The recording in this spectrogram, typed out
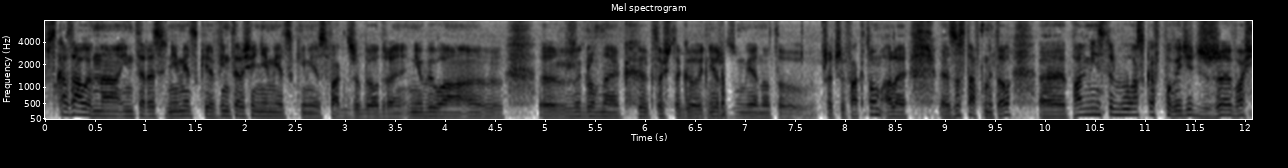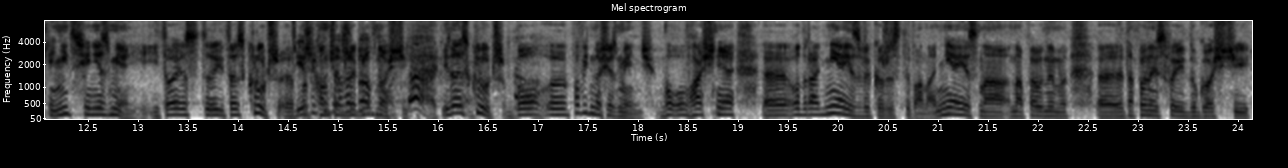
wskazałem na interesy niemieckie. W interesie niemieckim jest fakt, żeby Odra nie była e, żeglowna. Jak ktoś tego nie rozumie, no to przeczy faktom, ale zostawmy to. Pan minister był łaskaw powiedzieć, że właśnie nic się nie zmieni. I to jest, i to jest klucz pod chodzi kątem żeglowności. tak, I to jest klucz, bo e, powinno się zmienić, bo właśnie e, Odra nie jest wykorzystywana, nie jest na, na, pełnym, e, na pełnej swojej długości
